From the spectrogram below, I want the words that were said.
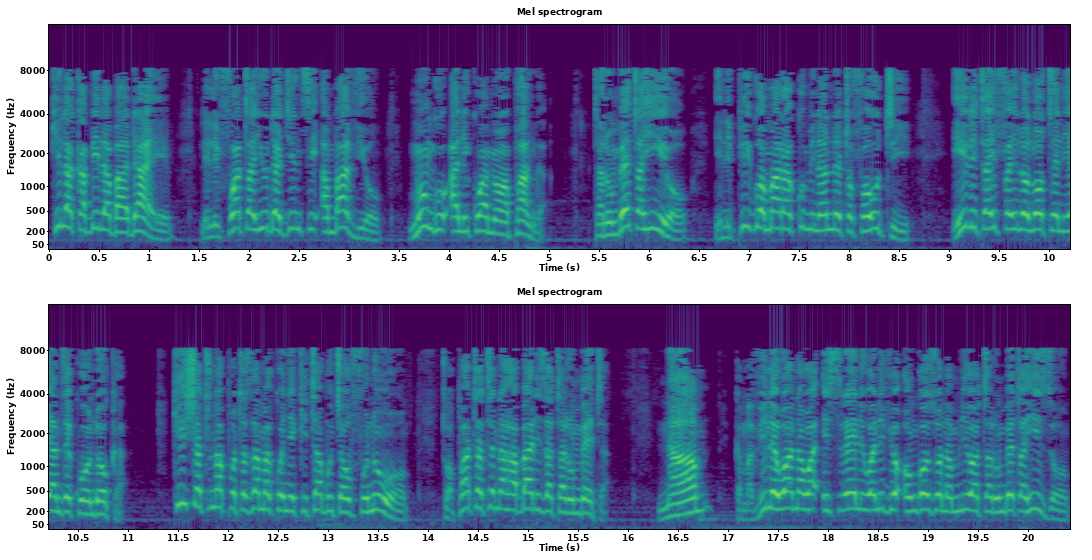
Kila kabila baadaye lilifuata yuda jinsi ambavyo mungu alikuwa amewapanga tarumbeta hiyo ilipigwa mara 14 tofauti ili taifa hilo lote lianze kuondoka. Kisha tunapotazama kwenye kitabu cha ufunuo twapata tena habari za tarumbeta. Naam kama vile wana wa israeli walivyoongozwa na mlio wa tarumbeta hizo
